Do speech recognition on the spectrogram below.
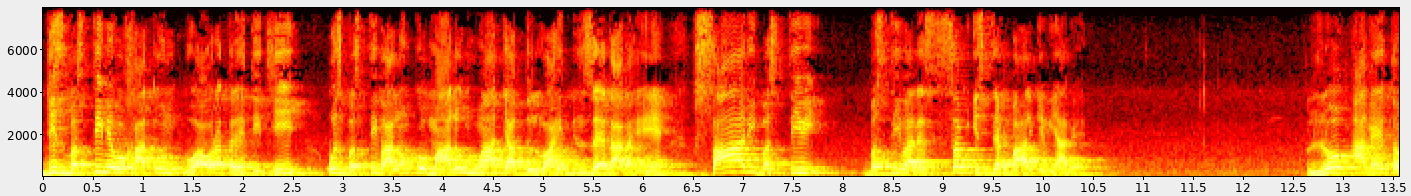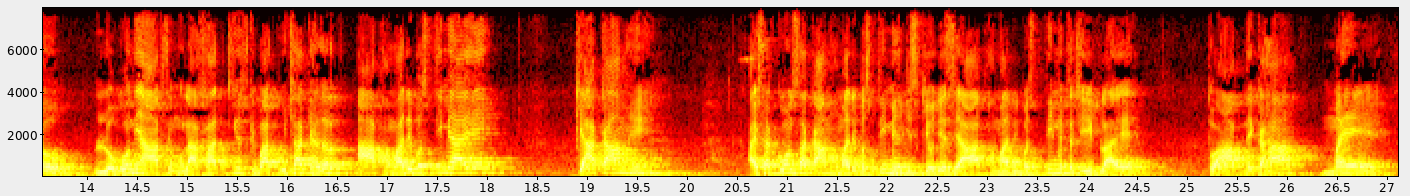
जिस बस्ती में वो खातून, वो औरत रहती थी, उस बस्ती वालों को मालूम हुआ कि अब्दुल वाहिद बिन जैद आ रहे हैं। सारी बस्ती बस्ती वाले सब इस्तकबाल के लिए आ गए। लोग आ गए तो लोगों ने आपसे मुलाकात की, उसके बाद पूछा कि, हज़रत, आप हमारे बस्ती में आए हैं? क्या काम है? ऐसा कौन सा काम हमारी बस्ती में है जिसकी वजह से आप हमारी बस्ती में तशरीफ़ लाए हैं? तो आपने कहा मैं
